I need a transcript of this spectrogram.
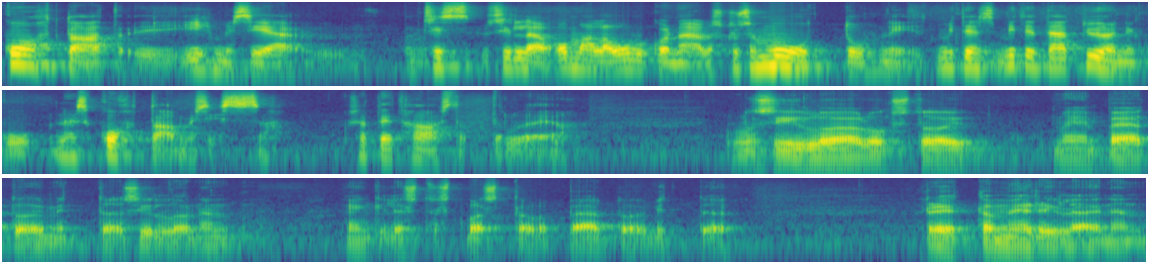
kohtaat ihmisiä siis sillä omalla ulkonäöllä, kun se muuttuu, niin miten, miten tämä työ niin kun näissä kohtaamisissa, kun sä teet haastatteluja ja No silloin aluksi toi meidän päätoimittaja, silloinen henkilöstöstä vastaava päätoimittaja Reetta Meriläinen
